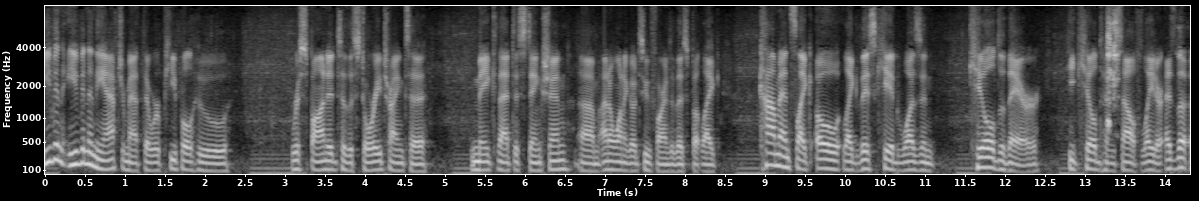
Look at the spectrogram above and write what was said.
even even in the aftermath there were people who responded to the story trying to make that distinction. Um, i don't want to go too far into this but like comments like oh like this kid wasn't killed there. He killed himself later. As the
